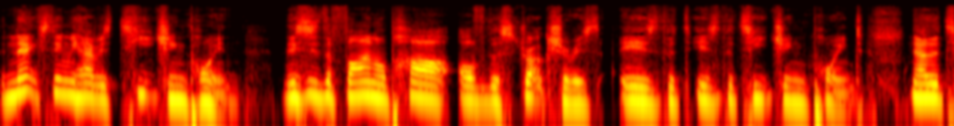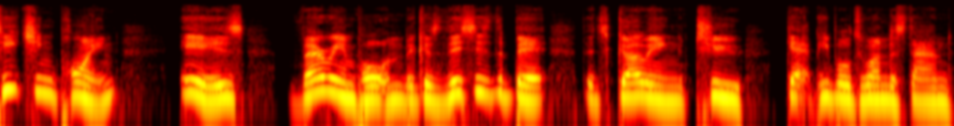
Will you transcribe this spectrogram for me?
The next thing we have is teaching point. This is the final part of the structure is is the is the teaching point. Now the teaching point is very important because this is the bit that's going to get people to understand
